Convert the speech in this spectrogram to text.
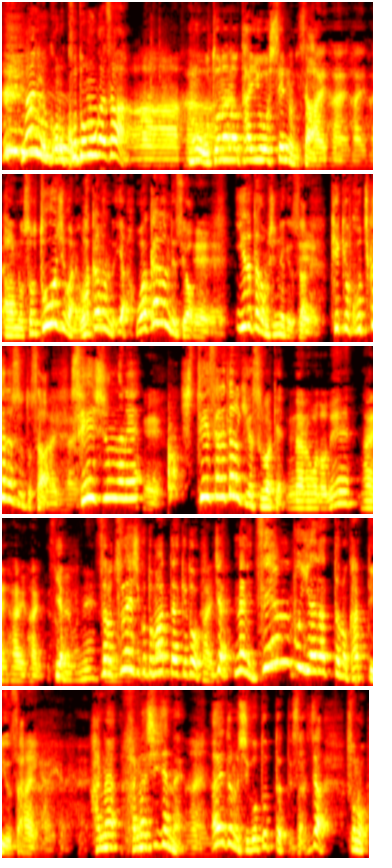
何よ、この子供がさ、もう大人の対応してんのにさ、はいはいはいはい。あの、その当時はね、わかるんだ。いや、わかるんですよ。え嫌だったかもしれないけどさ、ええ結局こっちからするとさ、はいはい青春がね、え否定されたような気がするわけ。え。なるほどね。はいはいはい。そいやれはね。、その辛い仕事もあったけど、はいじゃあ何全部嫌だったのかっていうさ、はいはいはい話、話じゃない。はいあなたの仕事だってさ、じゃあ、その、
